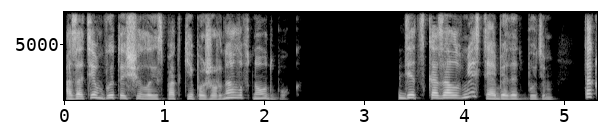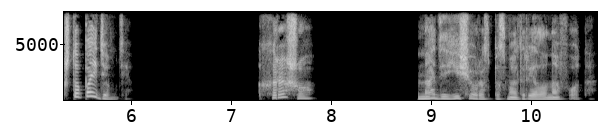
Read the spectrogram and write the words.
а затем вытащила из-под кипа журналов ноутбук. «Дед сказал, вместе обедать будем, так что пойдемте. «Хорошо». Надя еще раз посмотрела на фото.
